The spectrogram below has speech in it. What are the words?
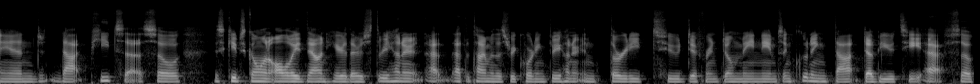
and dot .pizza. So this keeps going all the way down here. There's 300 at, at the time of this recording, 332 different domain names, including dot .wtf. So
